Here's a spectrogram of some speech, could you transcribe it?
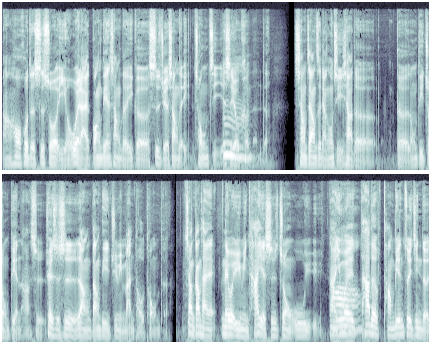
然后或者是说以后未来光电上的一个视觉上的冲击也是有可能的。嗯、像这样子两公顷以下的的农地种电啊，是确实是让当地居民蛮头痛的。像刚才那位渔民，他也是种乌鱼，那因为他的旁边最近的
